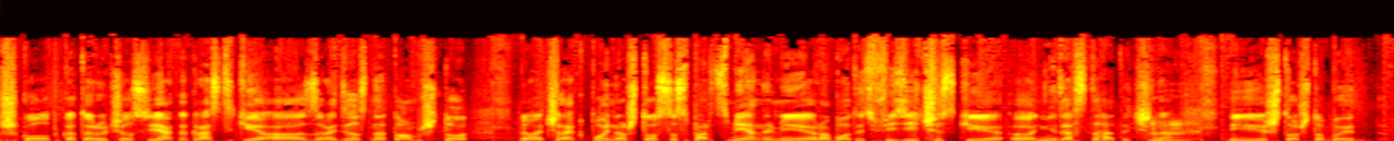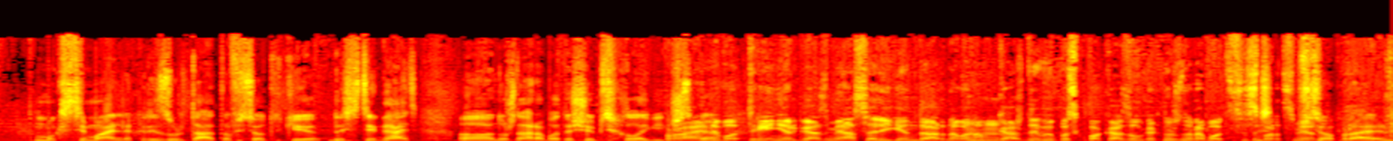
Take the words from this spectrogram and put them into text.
школа, по которой учился я, как раз-таки э, зародилась на том, что э, человек понял, что со спортсменами работать физически э, недостаточно, Мгм. и что, чтобы максимальных результатов все-таки достигать, э, нужна работа еще и психологическая. Правильно, вот тренер Газмяса легендарного нам каждый выпуск показывал, как нужно работать со спортсменом. Все правильно.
